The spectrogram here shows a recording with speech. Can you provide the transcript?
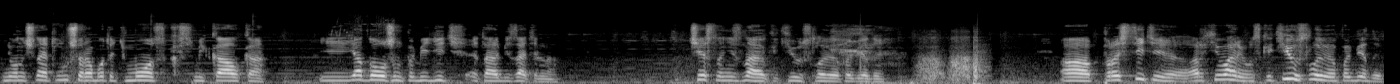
У него начинает лучше работать мозг, смекалка. И я должен победить это обязательно. Честно не знаю, какие условия победы. А, простите, архивариус, какие условия победы?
